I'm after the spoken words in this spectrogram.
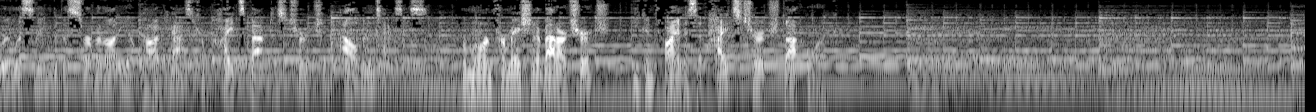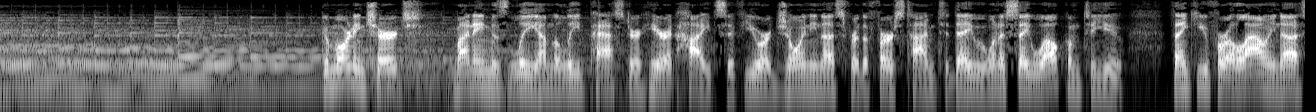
You are listening to the Sermon Audio Podcast from Heights Baptist Church in Alvin, Texas. For more information about our church, you can find us at heightschurch.org. Good morning, church. My name is Lee. I'm the lead pastor here at Heights. If you are joining us for the first time today, we want to say welcome to you. Thank you for allowing us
